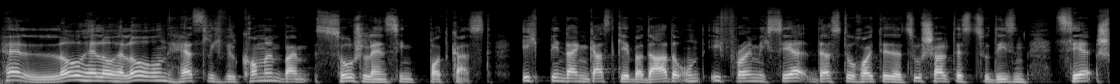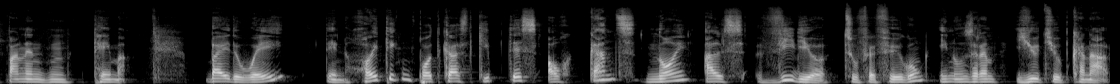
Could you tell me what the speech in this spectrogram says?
Hello, hello, hello und herzlich willkommen beim Social Dancing Podcast. Ich bin dein Gastgeber Dado und ich freue mich sehr, dass du heute dazu schaltest zu diesem sehr spannenden Thema. By the way, den heutigen Podcast gibt es auch ganz neu als Video zur Verfügung in unserem YouTube-Kanal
